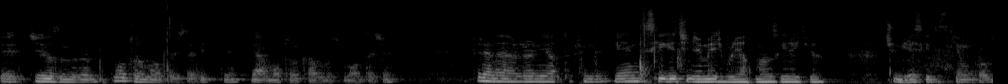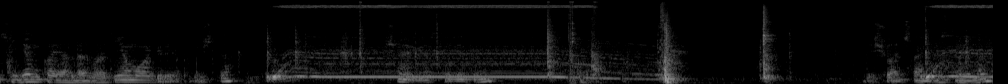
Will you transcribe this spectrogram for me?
Evet cihazımızın motor montajı da bitti. Yani motor kablosu montajı. Fren ayarlarını yaptım şimdi. Yeni diske geçince mecbur yapmanız gerekiyor. Çünkü eski disk yamuk olduğu için yamuk ayarlar vardı. Yamuğa göre yapılmıştı. Şöyle gösterelim. Bir de şu açıdan gösterelim.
